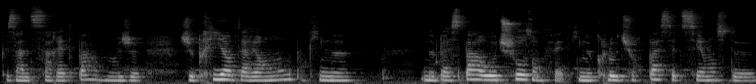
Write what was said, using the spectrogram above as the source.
que ça ne s'arrête pas. Moi, je, je prie intérieurement pour qu'il ne, ne passe pas à autre chose en fait, qu'il ne clôture pas cette séance de,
